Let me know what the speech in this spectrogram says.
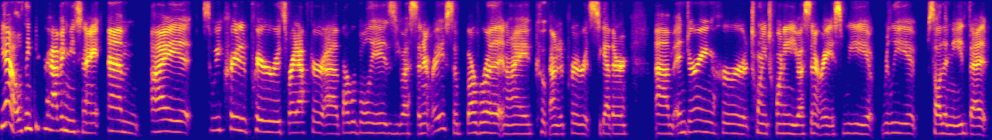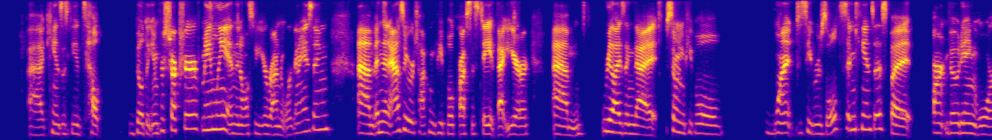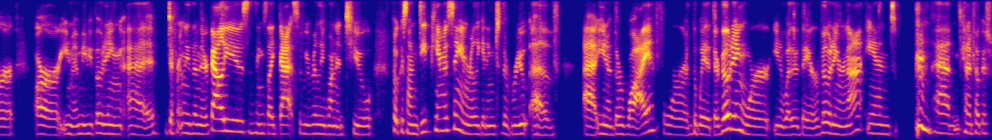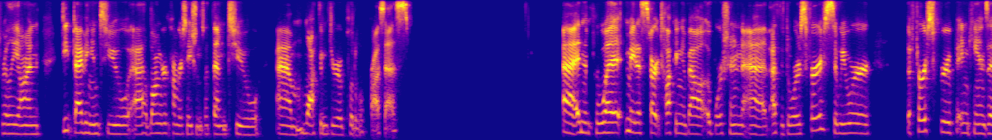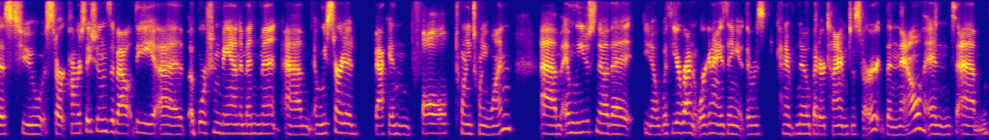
Yeah, well, thank you for having me tonight. Um, I so we created Prairie Roots right after uh, Barbara Bollier's U.S. Senate race. So Barbara and I co-founded Prairie Roots together, um, and during her 2020 U.S. Senate race, we really saw the need that uh, Kansas needs help building infrastructure mainly, and then also year-round organizing. Um, and then as we were talking to people across the state that year, um, realizing that so many people want to see results in Kansas, but aren't voting or are you know maybe voting uh, differently than their values and things like that so we really wanted to focus on deep canvassing and really getting to the root of uh, you know their why for the way that they're voting or you know whether they are voting or not and um, kind of focus really on deep diving into uh, longer conversations with them to um, walk them through a political process uh, and then for what made us start talking about abortion uh, at the doors first so we were the first group in Kansas to start conversations about the uh, abortion ban amendment. Um, and we started back in fall 2021. Um, and we just know that, you know, with year round organizing, there was kind of no better time to start than now. And, um,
